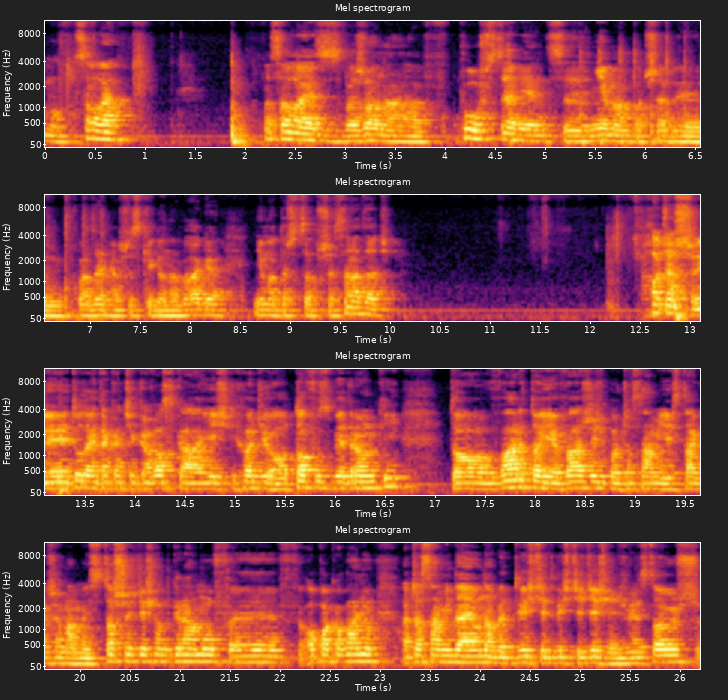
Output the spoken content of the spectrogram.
Tu mam fasolę. Fasola jest zważona w puszce, więc y, nie mam potrzeby kładzenia wszystkiego na wagę. nie ma też co przesadzać. Chociaż y, tutaj taka ciekawostka, jeśli chodzi o tofu z Biedronki, to warto je ważyć, bo czasami jest tak, że mamy 160 gramów y, w opakowaniu, a czasami dają nawet 200-210, więc to już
